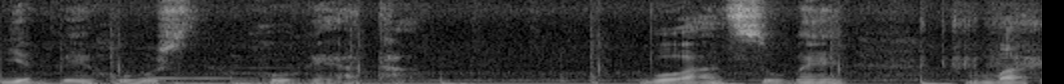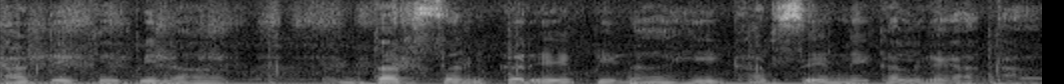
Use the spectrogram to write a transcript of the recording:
ये बेहोश हो गया था। वो आज सुबह माथा टेके बिना, दर्शन करे बिना ही घर से निकल गया था।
